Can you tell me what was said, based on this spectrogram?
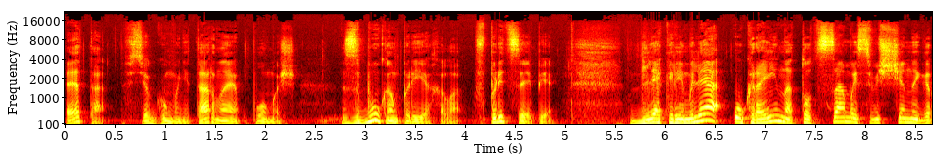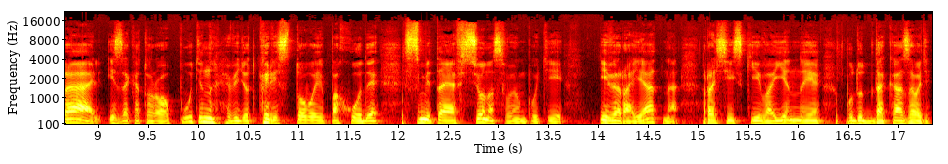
это все гуманитарная помощь. С буком приехала в прицепе. Для Кремля Украина тот самый священный Грааль, из-за которого Путин ведет крестовые походы, сметая все на своем пути. И, вероятно, российские военные будут доказывать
